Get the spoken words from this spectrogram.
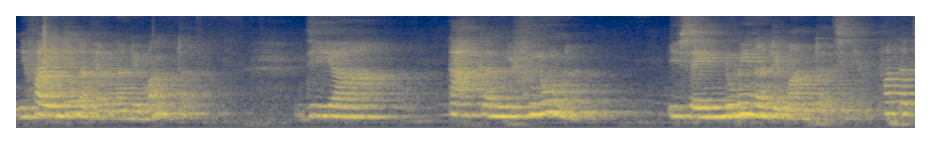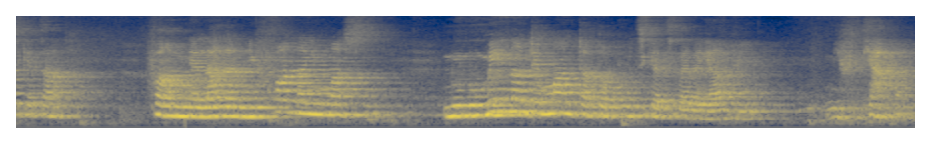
ny fahendrena avy amin'Andriamanitra dia tahaka ny finoana izay nomen'Andriamanitra antsika. Fantatsika tsara fa amin'ny alalan'ny Fanahy Masina no nomen'Andriamanitra ato am-pontsika tsirairay avy ny fitiavana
